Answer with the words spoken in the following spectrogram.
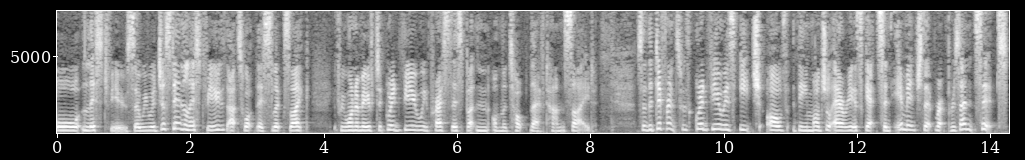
or list view. So we were just in list view. That's what this looks like. If we want to move to grid view, we press this button on the top left hand side. So the difference with grid view is each of the module areas gets an image that represents it.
